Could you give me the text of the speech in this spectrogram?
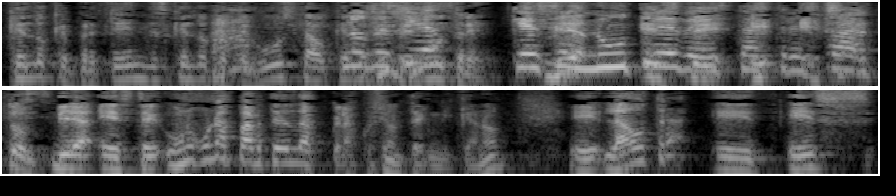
qué es lo que pretendes, qué es lo que te gusta o qué es Nos lo que te decías nutre. que se Mira, nutre de este, estas eh, tres exacto. partes. Mira, este, un- una parte es la, la cuestión técnica, ¿no? Eh, la otra eh, es,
